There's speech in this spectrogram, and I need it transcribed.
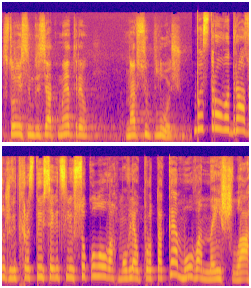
180 метрів на всю площу. Бистро Сідоров одразу ж відхрестився від слів Соколова. Мовляв, про таке мова не йшла.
